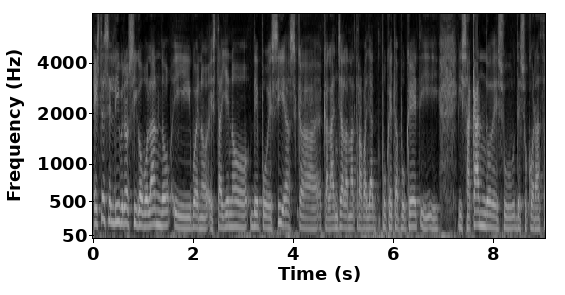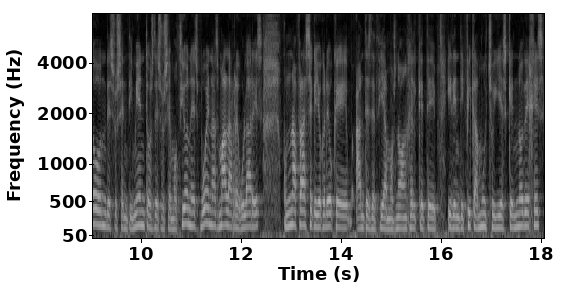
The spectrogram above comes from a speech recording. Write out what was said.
Este és el libro Sigo volando i, bueno, està lleno de poesías que, que l'Àngel ha anat treballant poquet a poquet y sacando de su, de su corazón, de sus sentimientos, de sus emociones, buenas, malas, regulares, con una frase que yo creo que antes decíamos, ¿no, Ángel? Que te identifica mucho y es que no dejes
